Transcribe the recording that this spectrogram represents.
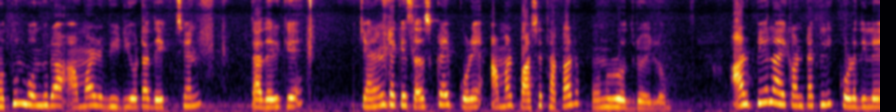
নতুন বন্ধুরা আমার ভিডিওটা দেখছেন, তাদেরকে চ্যানেলটাকে সাবস্ক্রাইব করে আমার পাশে থাকার অনুরোধ রইল। আর বেল আইকনটা ক্লিক করে দিলে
